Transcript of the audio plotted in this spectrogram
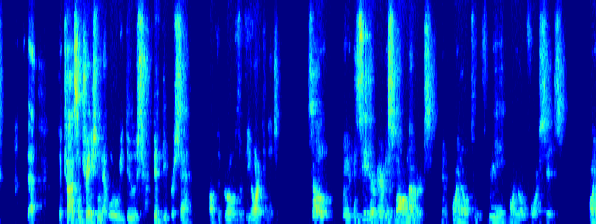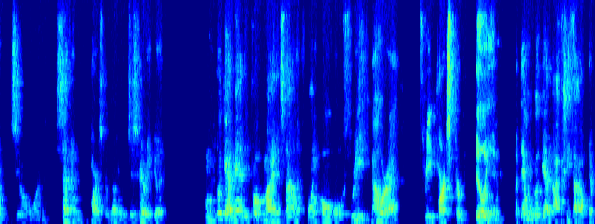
that the concentration that will reduce 50% of the growth of the organism. So well, you can see they're very small numbers, 0.023, 0.046, 0.017 parts per million, which is very good. When we look at mandipropamid, it's down at 0.003. Now we're at three parts per billion. But then we look at oxathiapiprolin,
